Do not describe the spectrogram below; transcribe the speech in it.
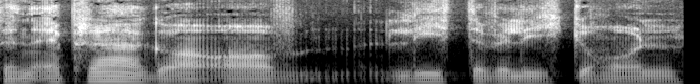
Den er prega av lite vedlikehold,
